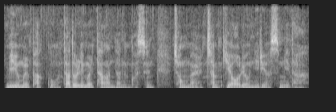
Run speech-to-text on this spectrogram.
미움을 받고 따돌림을 당한다는 것은 정말 참기 어려운 일이었습니다.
